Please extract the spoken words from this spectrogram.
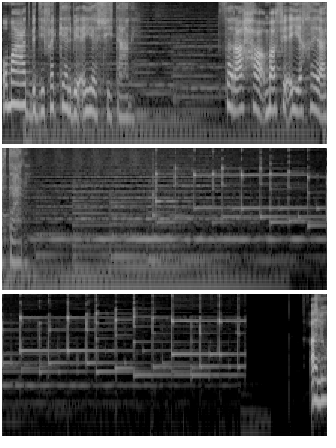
وما عاد بدي فكر بأي شيء تاني. بصراحة ما في أي خيار تاني. ألو؟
